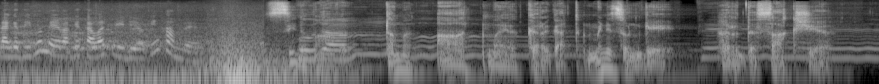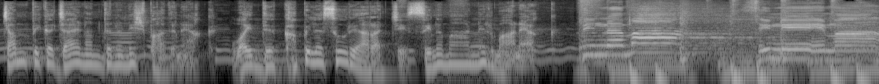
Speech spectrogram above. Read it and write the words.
ළඟදීම මේ වගේ තවත් වීඩියෝකින් හම්බ වෙනවා. සිනමාව තම ආත්මය කරගත් මිනිසුන්ගේ හර්ද සාක්ෂය චම්පික ජයනන්දන නිෂ්පාදනයක් වෛද්‍ය කපිල සූර්යාරච්චි සිනමා නිර්මාණයක්. සිනමා සිනේමා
